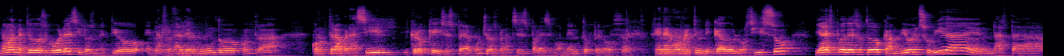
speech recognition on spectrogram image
Nada más metió dos goles y los metió en la final final. del mundo contra, contra Brasil. Y creo que hizo esperar mucho a los franceses para ese momento, pero Exacto. en el momento indicado los hizo. Ya después de eso todo cambió en su vida, en, hasta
